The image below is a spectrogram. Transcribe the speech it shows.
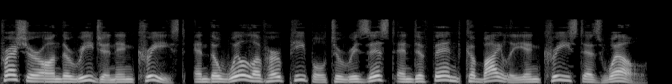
Pressure on the region increased, and the will of her people to resist and defend Kabylie increased as well.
